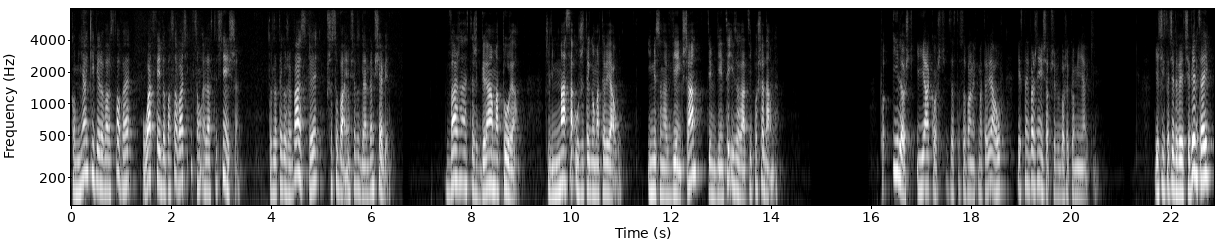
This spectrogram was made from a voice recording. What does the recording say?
Kominiarki wielowarstwowe łatwiej dopasować i są elastyczniejsze. To dlatego, że warstwy przesuwają się względem siebie. Ważna jest też gramatura, czyli masa użytego materiału. Im jest ona większa, tym więcej izolacji posiadamy. To ilość i jakość zastosowanych materiałów jest najważniejsza przy wyborze kominiarki. Jeśli chcecie dowiedzieć się więcej,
